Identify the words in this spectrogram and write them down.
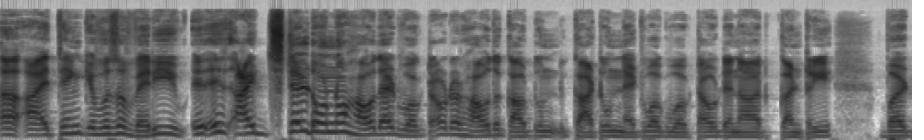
uh, I think it was a very. It, it, I still don't know how that worked out or how the cartoon Cartoon Network worked out in our country, but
